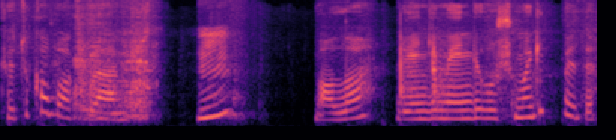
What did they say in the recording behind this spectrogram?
Kötü kabak vermiş. Hı? Vallahi rengi mengi hoşuma gitmedi.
